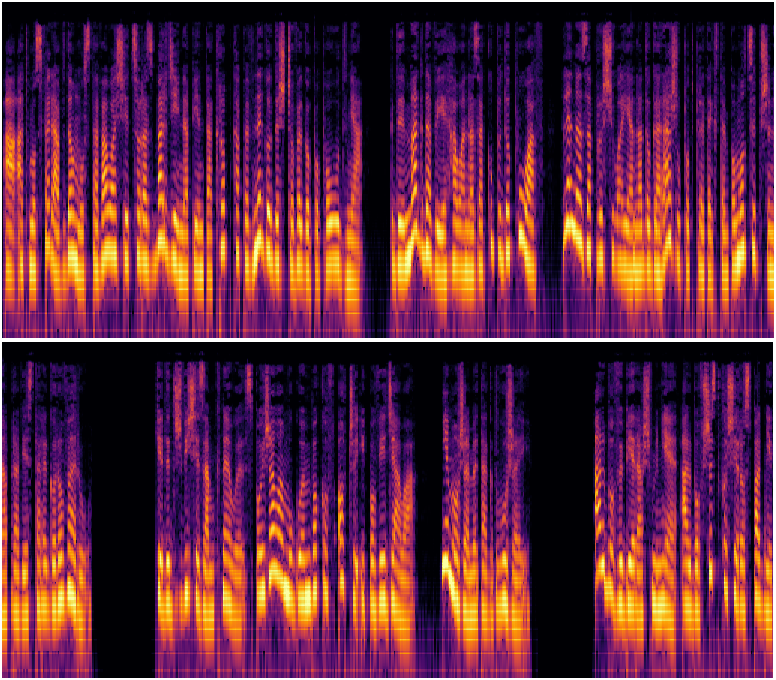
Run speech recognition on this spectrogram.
a atmosfera w domu stawała się coraz bardziej napięta. Kropka pewnego deszczowego popołudnia. Gdy Magda wyjechała na zakupy do Puław, Lena zaprosiła Jana do garażu pod pretekstem pomocy przy naprawie starego roweru. Kiedy drzwi się zamknęły, spojrzała mu głęboko w oczy i powiedziała, nie możemy tak dłużej. Albo wybierasz mnie, albo wszystko się rozpadnie.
